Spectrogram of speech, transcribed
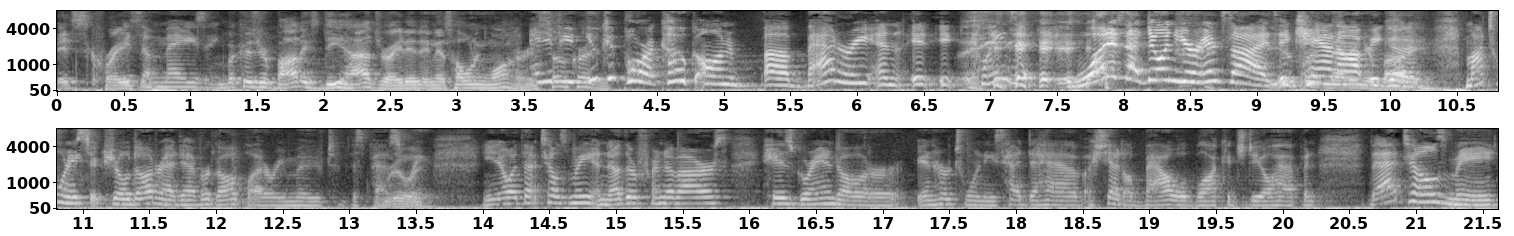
It's crazy. It's amazing. because your body's dehydrated and it's holding water. It's And if so you, crazy. you could pour a Coke on a battery and it, it cleans it, what is that doing to your insides? You're it cannot in be your good. My 26 year old daughter had to have her gallbladder removed this past Really? week. You know what that tells me? Another friend of ours, his granddaughter in her 20s had to have, she had a bowel blockage deal happen. That tells me,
